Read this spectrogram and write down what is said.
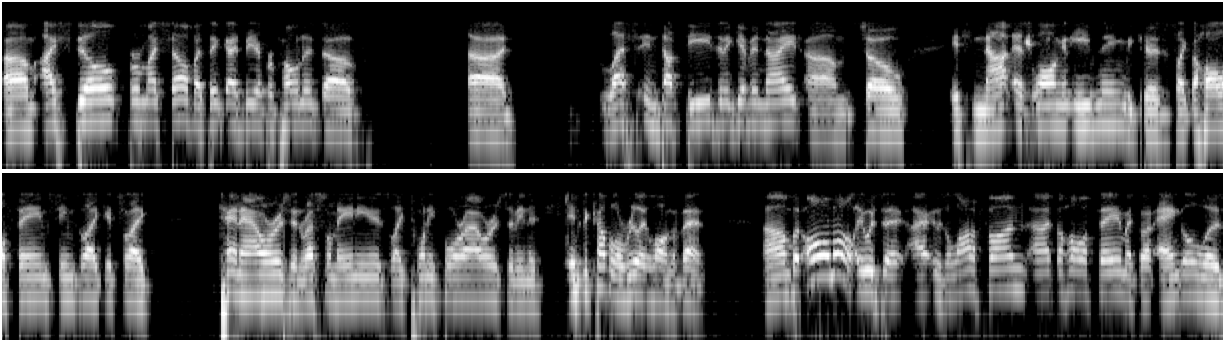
Um, I still, for myself, I think I'd be a proponent of uh, less inductees in a given night. Um, so it's not as long an evening because it's like the Hall of Fame seems like it's like 10 hours and WrestleMania is like 24 hours. I mean, it's it's a couple of really long events. Um, but all in all, it was a I, it was a lot of fun uh, at the Hall of Fame. I thought Angle was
